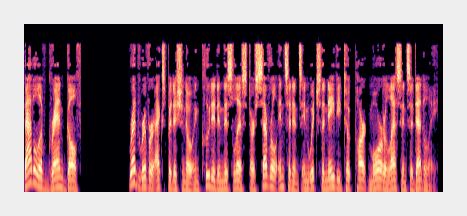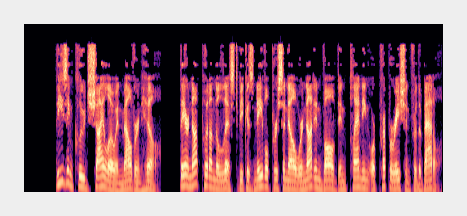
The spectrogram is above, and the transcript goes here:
Battle of Grand Gulf Red River Expedition O included in this list are several incidents in which the Navy took part more or less incidentally. These include Shiloh and Malvern Hill. They are not put on the list because naval personnel were not involved in planning or preparation for the battle.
